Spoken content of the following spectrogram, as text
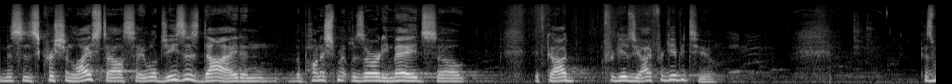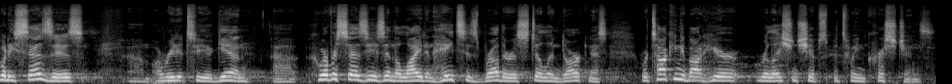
Mrs. Christian Lifestyle say, well, Jesus died and the punishment was already made, so if God forgives you, I forgive you too. Because what he says is, um, I'll read it to you again. Uh, whoever says he is in the light and hates his brother is still in darkness. We're talking about here relationships between Christians.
